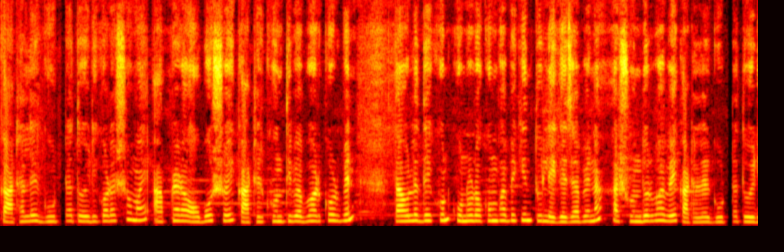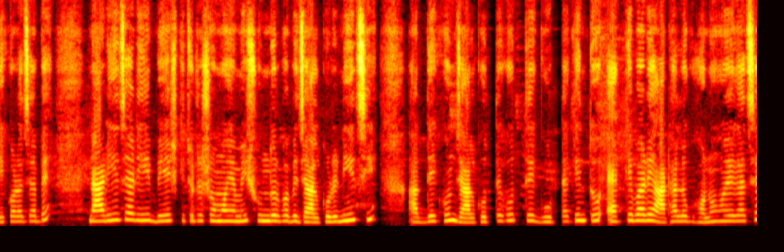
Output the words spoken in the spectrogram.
কাঁঠালের গুড়টা তৈরি করার সময় আপনারা অবশ্যই কাঠের খুন্তি ব্যবহার করবেন। তাহলে দেখুন, কোনো রকমভাবে কিন্তু লেগে যাবে না আর সুন্দরভাবে কাঁঠালের গুড়টা তৈরি করা যাবে। নাড়িয়ে চাড়িয়ে বেশ কিছুটা সময় আমি সুন্দরভাবে জাল করে নিয়েছি। আর দেখুন, জাল করতে করতে গুড়টা কিন্তু একেবারে আঠালো ঘন হয়ে গেছে।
